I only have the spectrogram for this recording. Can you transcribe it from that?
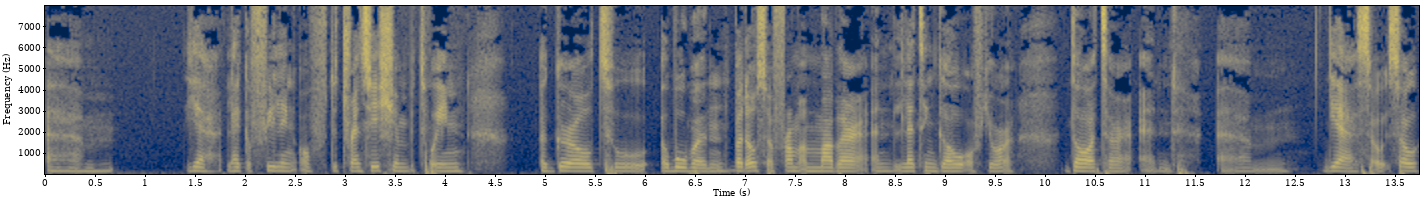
um, yeah, like a feeling of the transition between a girl to a woman, but also from a mother and letting go of your daughter. And um, yeah, so so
